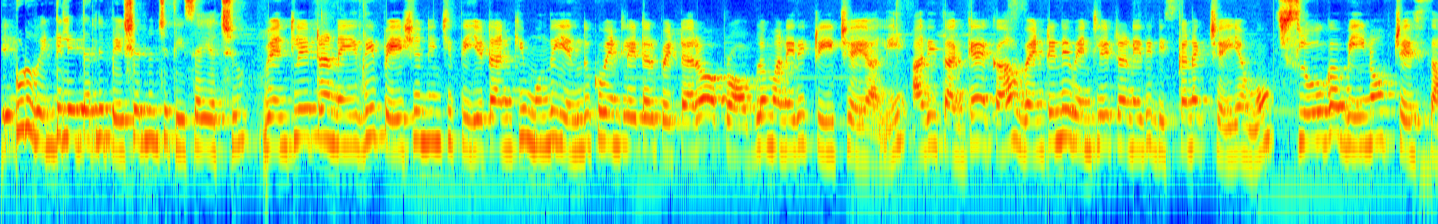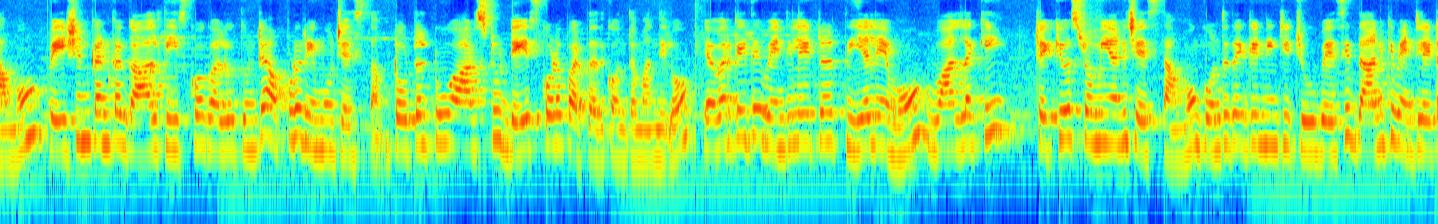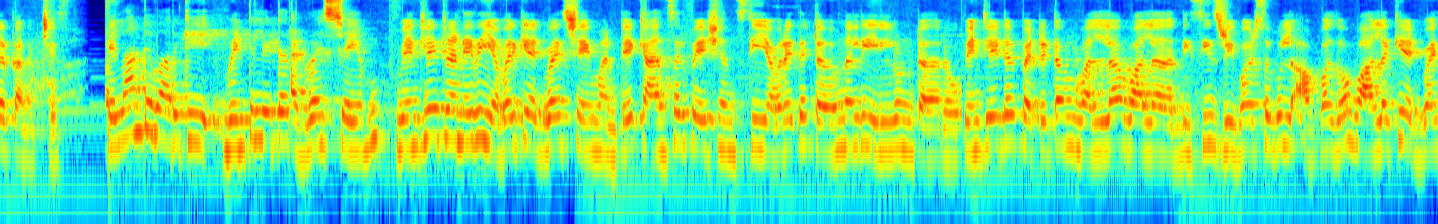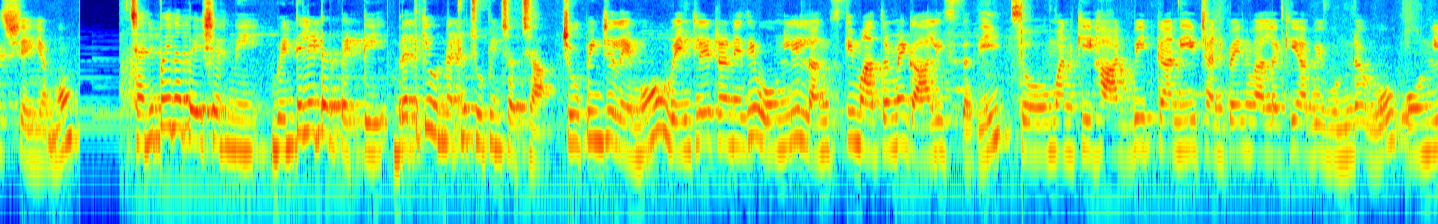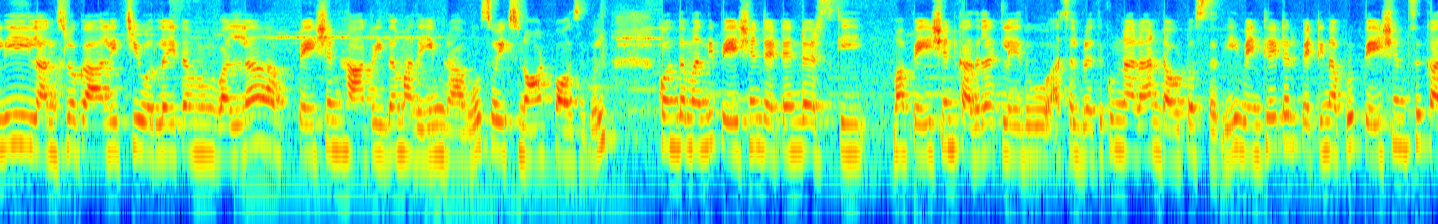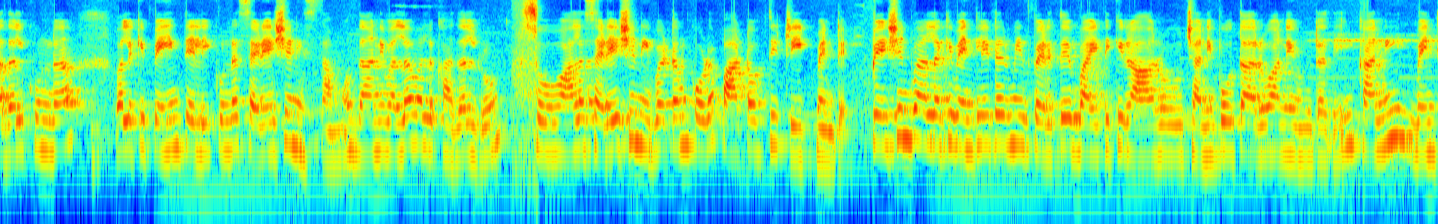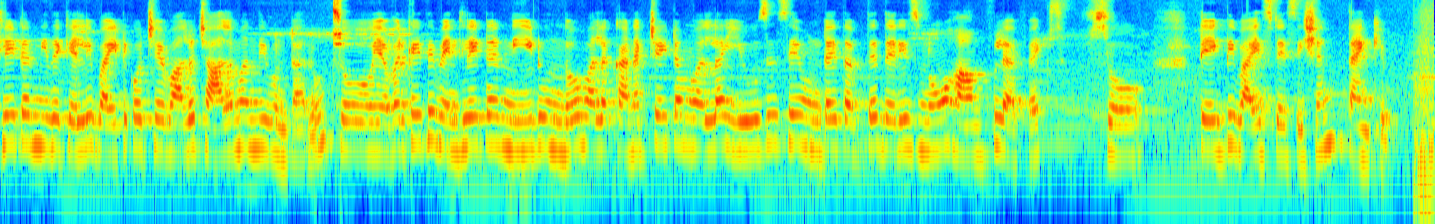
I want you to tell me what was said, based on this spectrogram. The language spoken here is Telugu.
ఎప్పుడు వెంటిలేటర్ని పేషెంట్ నుంచి తీసేయచ్చు? వెంటిలేటర్ అనేది పేషెంట్ నుంచి తీయటానికి ముందు ఎందుకు వెంటిలేటర్ పెట్టారో ఆ ప్రాబ్లం అనేది ట్రీట్ చేయాలి. అది తగ్గాక వెంటనే వెంటిలేటర్ అనేది డిస్కనెక్ట్ చేయము స్లోగా వీన్ ఆఫ్ చేస్తాము. పేషెంట్ కనుక గాలి తీసుకోగలుగుతుంటే అప్పుడు రిమూవ్ చేస్తాం. Total two hours two days కూడా పడుతుంది కొంతమందిలో. ఎవరికైతే వెంటిలేటర్ తీయలేమో వాళ్ళకి ట్రెక్యోస్టోమీ అని చేస్తాము. గొంతు దగ్గర నుంచి చూపేసి దానికి వెంటిలేటర్ కనెక్ట్ చేస్తాం. ఎలాంటి వారికి వెంటిలేటర్ అడ్వైస్ చేయము? వెంటిలేటర్ అనేది ఎవరికి అడ్వైస్ చేయమంటే క్యాన్సర్ పేషెంట్స్కి ఎవరైతే టర్మినల్లీ ఇల్లు ఉంటారో వెంటిలేటర్ పెట్టడం వల్ల వాళ్ళ డిసీజ్ రివర్సబుల్ అవ్వదో వాళ్ళకి అడ్వైస్ చేయము. చనిపోయిన పేషెంట్ని వెంటిలేటర్ పెట్టి బ్రతికి ఉన్నట్లు చూపించవచ్చా చూపించలేము. వెంటిలేటర్ అనేది ఓన్లీ లంగ్స్కి మాత్రమే గాలి ఇస్తుంది. సో మనకి హార్ట్ బీట్ కానీ చనిపోయిన వాళ్ళకి అవి ఉండవు. ఓన్లీ లంగ్స్లో గాలి ఇచ్చి వదిలేయటం వల్ల పేషెంట్ హార్ట్ రిధమ్ అది ఏం రావు. So it's not possible. కొంతమంది పేషెంట్ అటెండర్స్కి మా పేషెంట్ కదలట్లేదు అసలు బ్రతుకున్నారా అని డౌట్ వస్తుంది. వెంటిలేటర్ పెట్టినప్పుడు పేషెంట్స్ కదలకుండా వాళ్ళకి పెయిన్ తెలియకుండా సెడేషన్ ఇస్తాము. దానివల్ల వాళ్ళు కదలరు. సో అలా సెడేషన్ ఇవ్వటం కూడా పార్ట్ ఆఫ్ ది ట్రీట్మెంటే పేషెంట్ వాళ్ళకి వెంటిలేటర్ మీద పెడితే బయటికి రారు చనిపోతారు అని ఉంటుంది. కానీ వెంటిలేటర్ మీదకి వెళ్ళి బయటకు వచ్చే వాళ్ళు చాలామంది ఉంటారు. సో ఎవరికైతే వెంటిలేటర్ నీడ్ ఉందో వాళ్ళకి కనెక్ట్ చేయటం వల్ల యూజెస్ ఏ ఉంటాయి తప్పితే there is no harmful Effects. So take the wise decision. Thank you.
